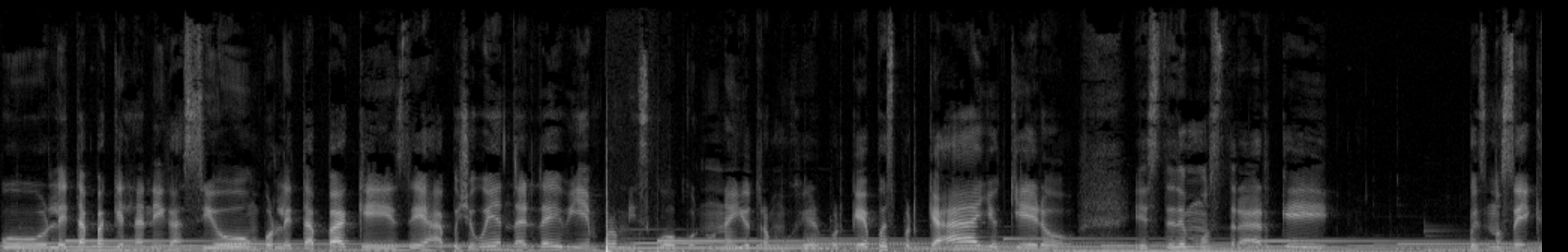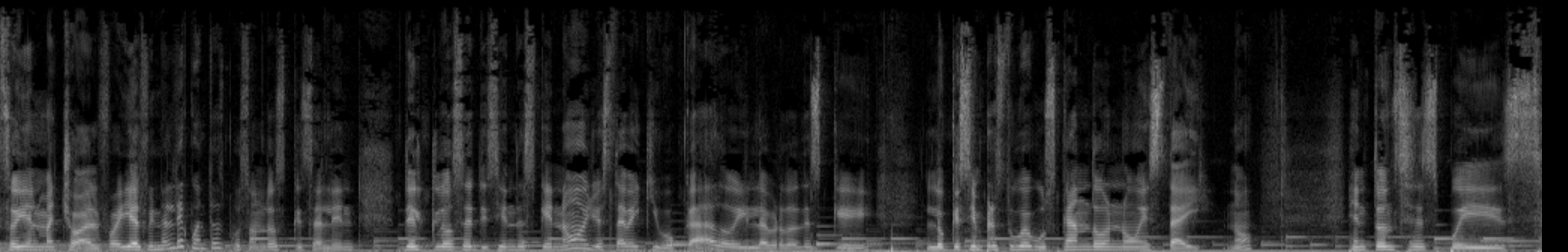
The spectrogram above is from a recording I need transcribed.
por la etapa que es la negación, por la etapa que es de, ah, pues yo voy a andar de bien promiscuo con una y otra mujer, ¿por qué? Pues porque ah, yo quiero este demostrar que pues no sé, que soy el macho alfa y al final de cuentas pues son los que salen del closet diciendo es que no, yo estaba equivocado y la verdad es que lo que siempre estuve buscando no está ahí, ¿no? Entonces pues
